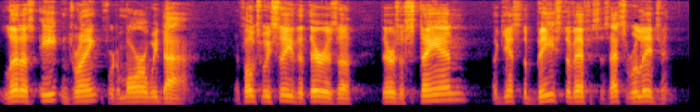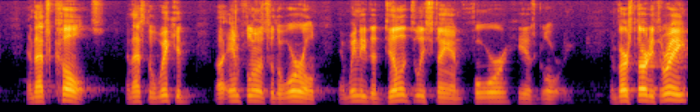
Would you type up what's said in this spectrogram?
let us eat and drink, for tomorrow we die. And folks, we see that there is a there's a stand against the beast of Ephesus. That's religion, and that's cults, and that's the wicked uh, influence of the world. And we need to diligently stand for His glory. In verse 33,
